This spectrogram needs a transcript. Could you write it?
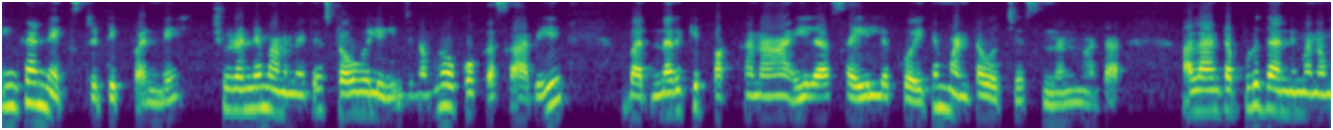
ఇంకా నెక్స్ట్ టిప్ అండి. చూడండి మనమైతే స్టవ్ వెలిగించినప్పుడు ఒక్కొక్కసారి బర్నర్కి పక్కన ఇలా సైడ్లకు అయితే మంట వచ్చేస్తుంది అనమాట అలాంటప్పుడు దాన్ని మనం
